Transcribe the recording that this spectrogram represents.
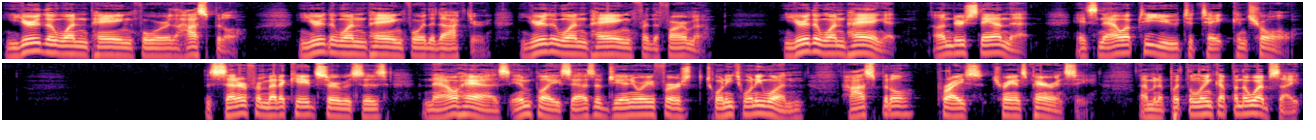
You're the one paying for the hospital. You're the one paying for the doctor. You're the one paying for the pharma. You're the one paying it. Understand that. It's now up to you to take control. The Center for Medicaid Services now has in place as of January 1st, 2021, hospital price transparency. I'm going to put the link up on the website.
